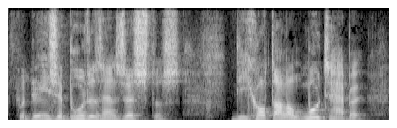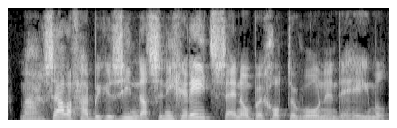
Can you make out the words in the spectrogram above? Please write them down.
voor deze broeders en zusters die God al ontmoet hebben, maar zelf hebben gezien dat ze niet gereed zijn om bij God te wonen in de hemel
